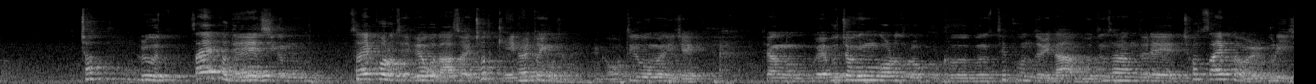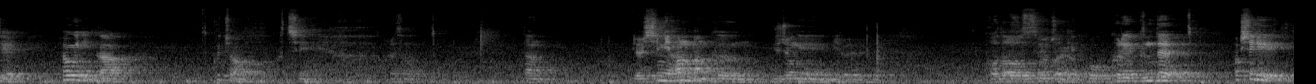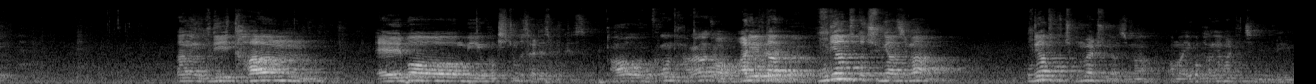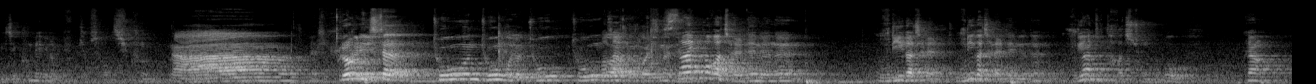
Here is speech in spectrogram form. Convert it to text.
첫 그리고 사이퍼 내에 지금 사이퍼로 데뷔하고 나서의 첫 개인 활동인 거잖아요. 그러니까 어떻게 보면 이제 그냥 외부적인 거로도 그렇고 그분 스태프분들이나 모든 사람들의 첫 사이퍼의 얼굴이 이제 형이니까 그쵸. 그치. 그래서 일단 열심히 한 만큼 유종의 미를 거뒀으면 좋겠고 그래 근데 확실히 나는 우리 다음 앨범이 확실히 좀 더 잘 됐으면 좋겠어. 아우 그건 당연하죠. 어, 아니 일단 우리한테도 중요하지만 우리한테도 정말 중요하지만 아마 이거 방영할 때쯤 우리 이제 컴백이랑 겹쳐가지고 아 그러면 진짜 좋은 좋은 거죠. 조, 좋은 거 맞아. 하는 거 사이퍼가 잘 되면은 우리가 잘 우리가 잘 되면은 우리한테 다 같이 좋은 거고 그냥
